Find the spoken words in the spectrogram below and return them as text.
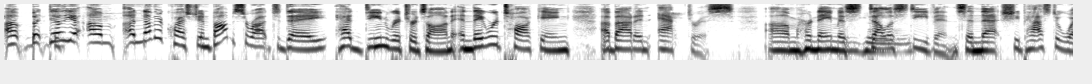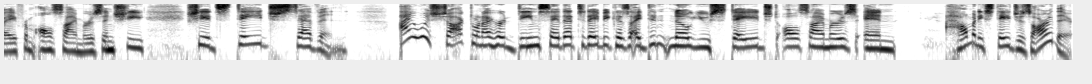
Uh, but Delia, um, another question. Bob Sirott today had Dean Richards on, and they were talking about an actress. Um, her name is Mm-hmm. Stella Stevens, and that she passed away from Alzheimer's, and she she had stage seven. I was shocked when I heard Dean say that today because I didn't know you staged Alzheimer's and how many stages are there?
